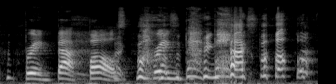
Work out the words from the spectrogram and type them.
Bring back balls. Balls. Bring back Bring balls. back balls.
